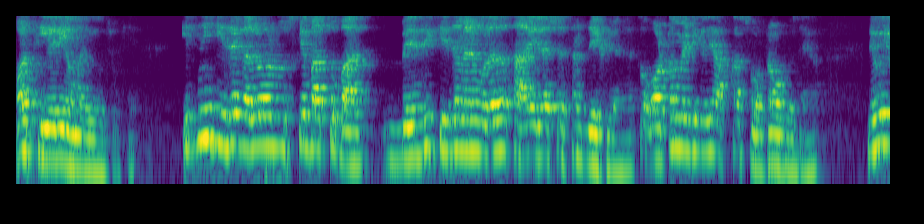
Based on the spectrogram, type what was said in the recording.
और थियरी हमारी हो चुकी है। इतनी चीज़ें कर लो और उसके बाद तो बेसिक चीज़ें मैंने बोला था, सारे इलस्ट्रेशन देख लेना तो ऑटोमेटिकली आपका सॉर्ट आउट हो जाएगा। देखो ये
